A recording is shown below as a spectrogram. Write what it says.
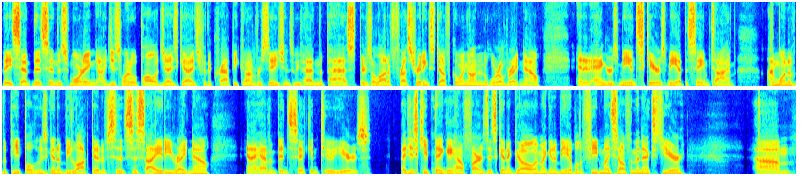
They sent this in this morning. I just want to apologize guys for the crappy conversations we've had in the past. There's a lot of frustrating stuff going on in the world right now and it angers me and scares me at the same time. I'm one of the people who's going to be locked out of society right now and i haven't been sick in two years I just keep thinking, how far is this going to go? Am I going to be able to feed myself in the next year? Um,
